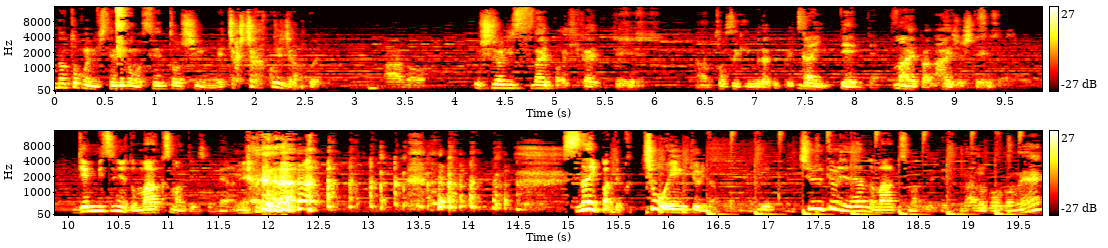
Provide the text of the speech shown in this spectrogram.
のとこに攻め込む戦闘シーンめちゃくちゃかっこいいじゃん。あの、後ろにスナイパーが控えて、あの、投石部隊で別にが行って、みたいな。まあスナイ、パーが排除して、そうそう厳密に言うとマークスマンって言うんですけどね、あれ。スナイパーって超遠距離なんだよね。で、中距離でなるのマークスマンって言ってる。なるほどね。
